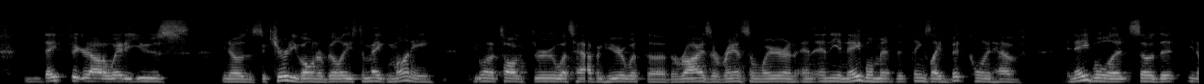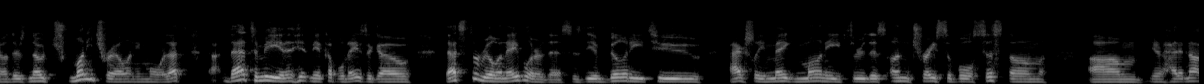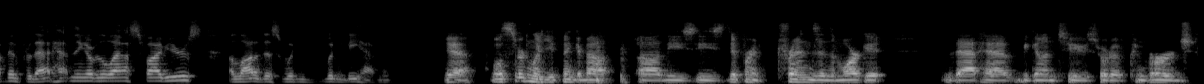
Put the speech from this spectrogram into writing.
They figured out a way to use you know the security vulnerabilities to make money you want to talk through what's happened here with the, the rise of ransomware and, and, and the enablement that things like Bitcoin have enabled it so that you know there's no tr- money trail anymore. That's that to me, and it hit me a couple days ago. That's the real enabler of this is the ability to actually make money through this untraceable system. Um, you know, had it not been for that happening over the last five years, a lot of this wouldn't wouldn't be happening. Yeah, well, certainly you think about uh, these these different trends in the market that have begun to sort of converge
